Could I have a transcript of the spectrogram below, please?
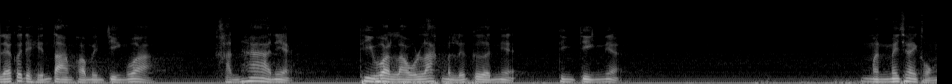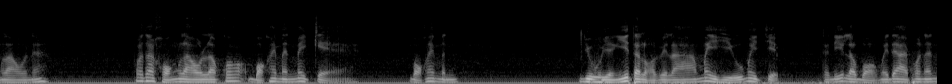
แล้วก็จะเห็นตามความเป็นจริงว่า ขันห้าเนี่ยที่ว่าเรารักมันเหลือเกินเนี่ย จริง ๆ เนี่ย มันไม่ใช่ของเรานะ เพราะถ้าของเราเราก็บอกให้มันไม่แก่ บอกให้มันอยู่อย่างนี้ตลอดเวลาไม่หิวไม่เจ็บแต่นี้เราบอกไม่ได้ เพราะนั้น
